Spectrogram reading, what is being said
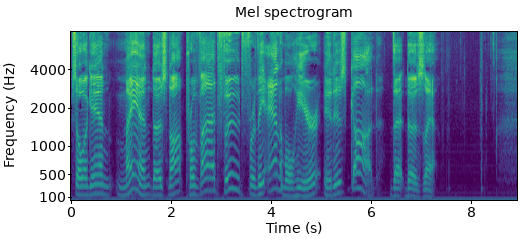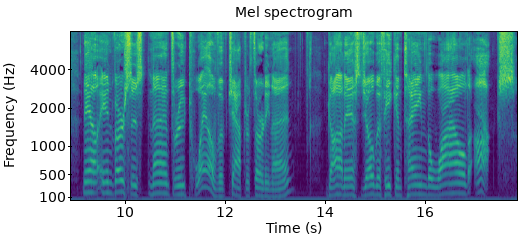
So again, man does not provide food for the animal here, it is God that does that. Now, in verses 9 through 12 of chapter 39, God asked Job if he can tame the wild ox.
